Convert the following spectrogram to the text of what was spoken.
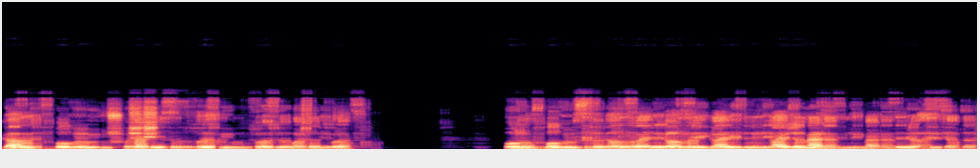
Gaziantep Futbol Kulübü 3, Başakşehir 0, Soresku'yu bulduk. Soresku'da maçta bir gol attı. Bodrum Futbol Kulübü 0, Galatasaray 1. Galatasaray'ın galibiyetini bildik. Ayrıca Mertens'i bildik. Mertens de bir asist yaptı.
